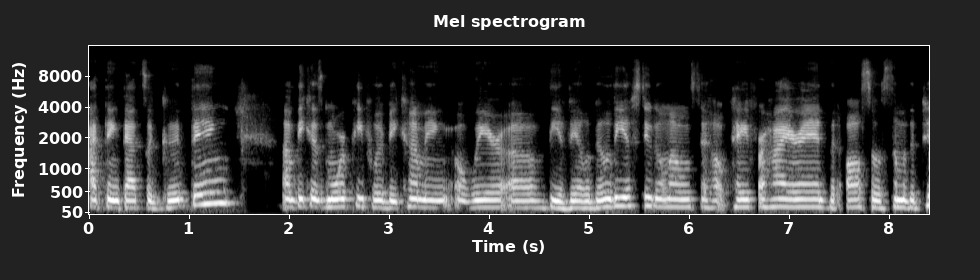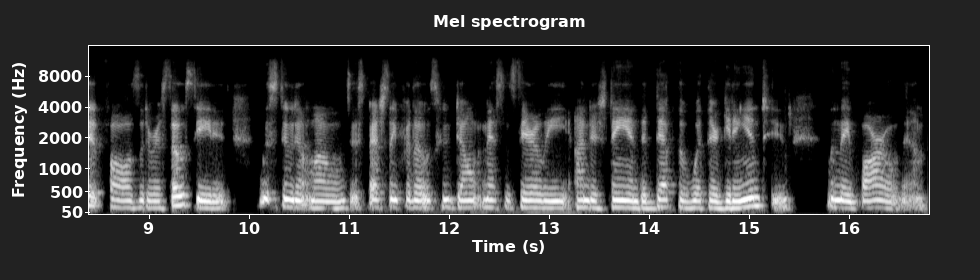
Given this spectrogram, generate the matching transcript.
I think that's a good thing um, because more people are becoming aware of the availability of student loans to help pay for higher ed, but also some of the pitfalls that are associated with student loans, especially for those who don't necessarily understand the depth of what they're getting into when they borrow them.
